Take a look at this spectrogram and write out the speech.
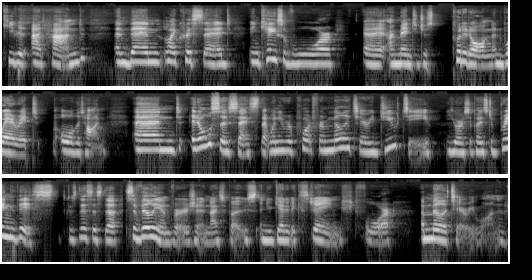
keep it at hand. And then, like Chris said, in case of war, uh, I'm meant to just put it on and wear it all the time. And it also says that when you report for military duty, you're supposed to bring this because this is the civilian version, I suppose, and you get it exchanged for a military one.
